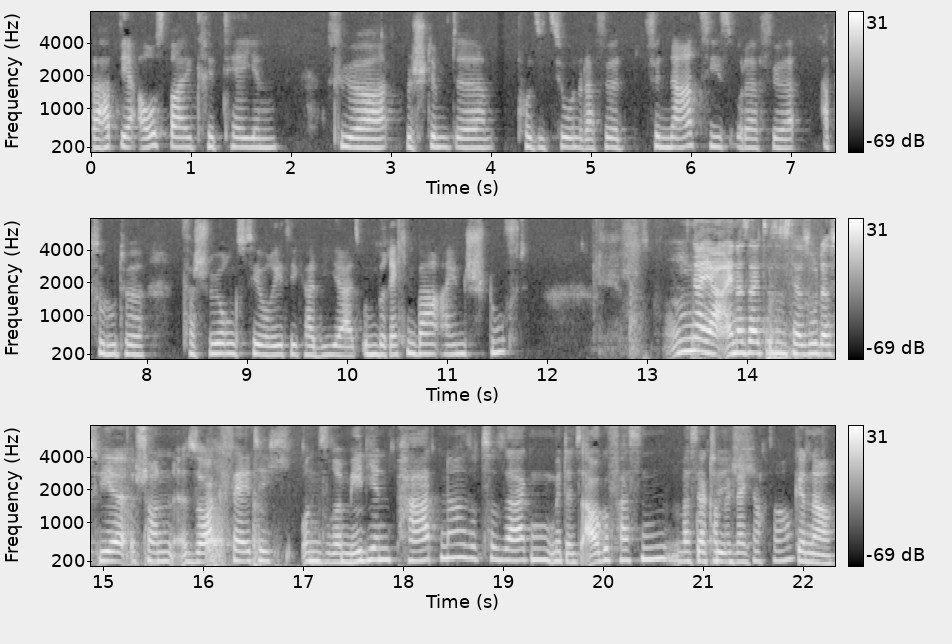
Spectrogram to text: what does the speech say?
aber habt ihr Auswahlkriterien für bestimmte Positionen oder für, für Nazis oder für absolute Verschwörungstheoretiker, die ihr als unberechenbar einstuft? Naja, einerseits ist es ja so, dass wir schon sorgfältig unsere Medienpartner sozusagen mit ins Auge fassen, was da natürlich kommen wir gleich noch drauf. genau,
